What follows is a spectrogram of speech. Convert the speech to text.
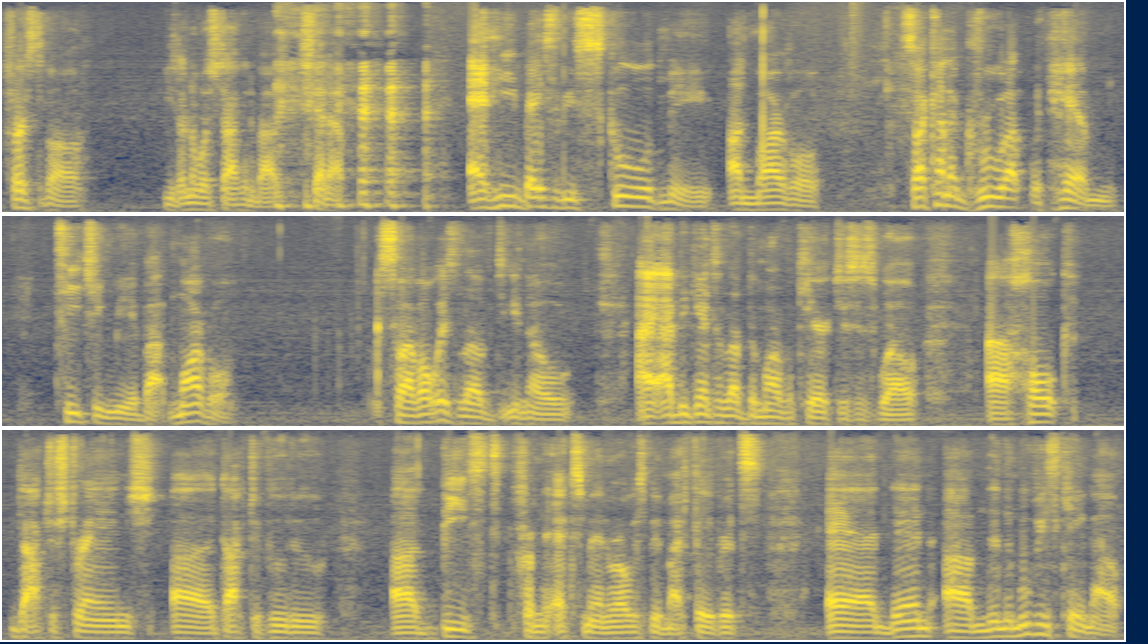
first of all, you don't know what you're talking about. Shut up." and he basically schooled me on Marvel. So I kind of grew up with him teaching me about Marvel. So I've always loved, you know, I, I began to love the Marvel characters as well. Uh, Hulk, Doctor Strange, uh, Doctor Voodoo, uh, Beast from the X Men have always been my favorites. And then, um, then the movies came out,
